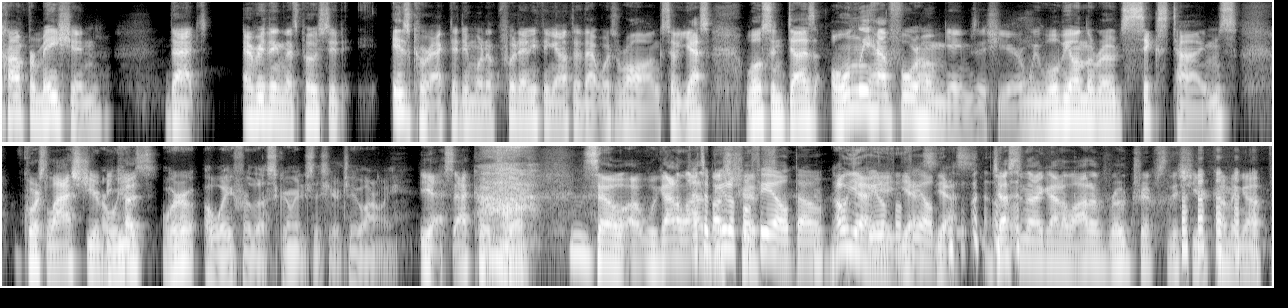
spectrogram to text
confirmation that everything that's posted is correct. I didn't want to put anything out there that was wrong. So yes, Wilson does only have four home games this year. We will be on the road six times. Of course, last year Are because we're away for the scrimmage this year too, aren't we? yes, at Coachville. so uh, we got a lot. That's of a bus beautiful trips. field, though. Oh That's yeah, a beautiful yeah, field. yes, yes. Justin and I got a lot of road trips this year coming up.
